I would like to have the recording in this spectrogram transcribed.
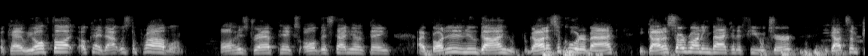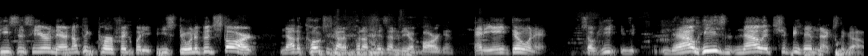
Okay, we all thought, okay, that was the problem. All his draft picks, all this, that, and the other thing. I brought in a new guy who got us a quarterback. He got us our running back of the future. He got some pieces here and there. Nothing perfect, but he, he's doing a good start. Now the coach has got to put up his end of the bargain, and he ain't doing it. So he, he now he's now it should be him next to go.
